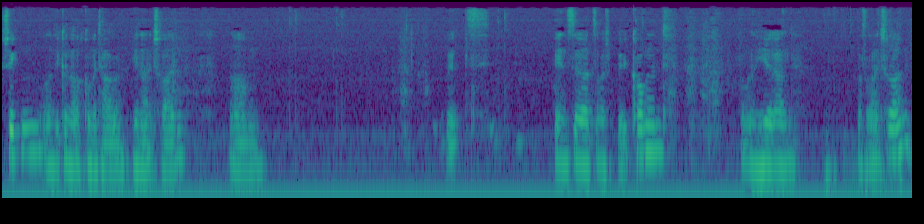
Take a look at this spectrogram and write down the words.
schicken und die können auch Kommentare hineinschreiben. Ähm, mit Insert zum Beispiel Comment kann man hier dann was reinschreiben.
